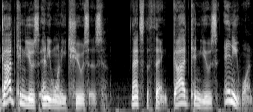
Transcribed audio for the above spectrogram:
God can use anyone he chooses. That's the thing. God can use anyone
